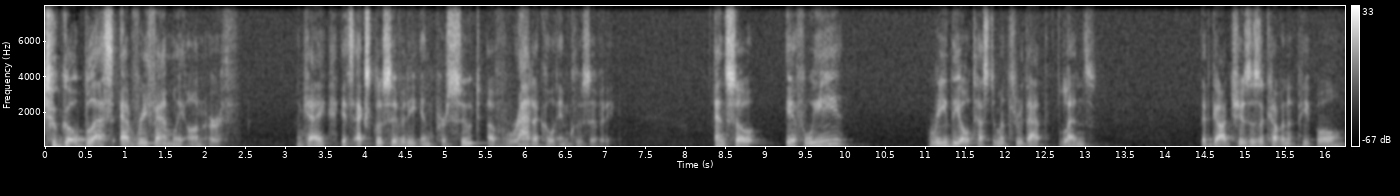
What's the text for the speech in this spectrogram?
to go bless every family on earth. Okay? It's exclusivity in pursuit of radical inclusivity. And so if we read the Old Testament through that lens, that God chooses a covenant people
